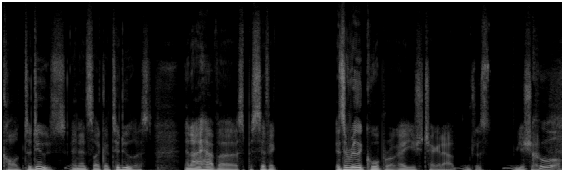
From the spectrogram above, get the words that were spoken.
called To Dos, and it's like a to do list. And I have a specific. It's a really cool program. You should check it out. Just you should. Cool,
